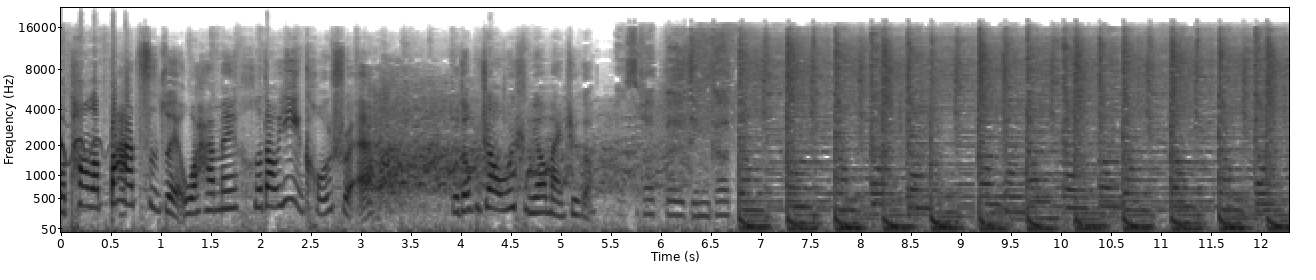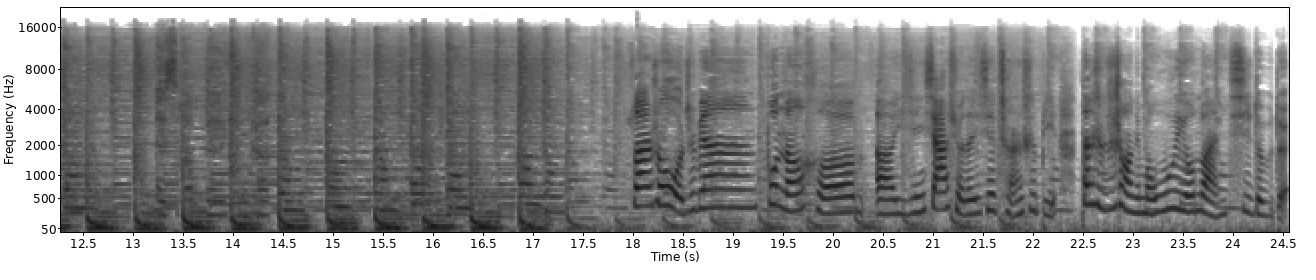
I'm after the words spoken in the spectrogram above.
我烫了八次嘴，我还没喝到一口水，我都不知道为什么要买这个。这边不能和呃已经下雪的一些城市比，但是至少你们屋里有暖气，对不对？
